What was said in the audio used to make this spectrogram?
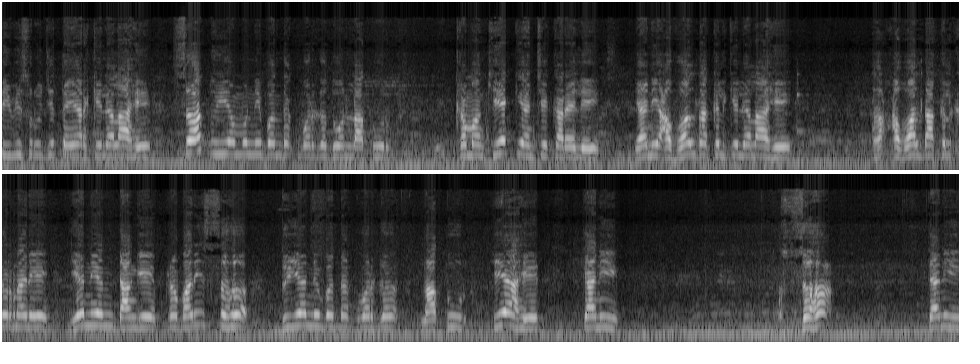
तेवीस रोजी तयार केलेला आहे. सहदुय्यम निबंधक वर्ग दोन लातूर क्रमांक एक यांचे कार्यालय. यांनी अहवाल दाखल केलेला आहे. अहवाल दाखल करणारे एन एन डांगे प्रभारी सह दुय्यम निबंधक वर्ग लातूर हे आहेत. त्यांनी सह त्यांनी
